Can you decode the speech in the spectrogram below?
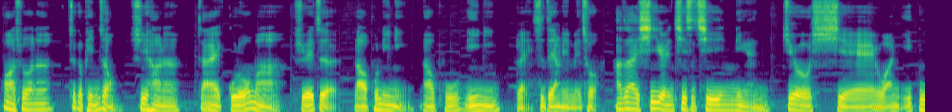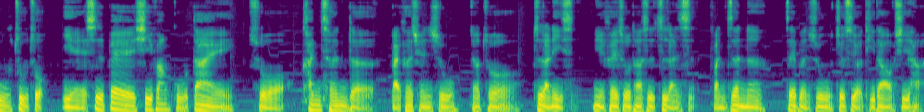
话说呢，这个品种嘻哈呢，在古罗马学者老普尼尼，老普尼尼，对，是这样念没错。他在西元七十七年就写完一部著作，也是被西方古代所堪称的百科全书，叫做《自然历史》。你也可以说它是自然史。反正呢。这本书就是有提到嘻哈，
